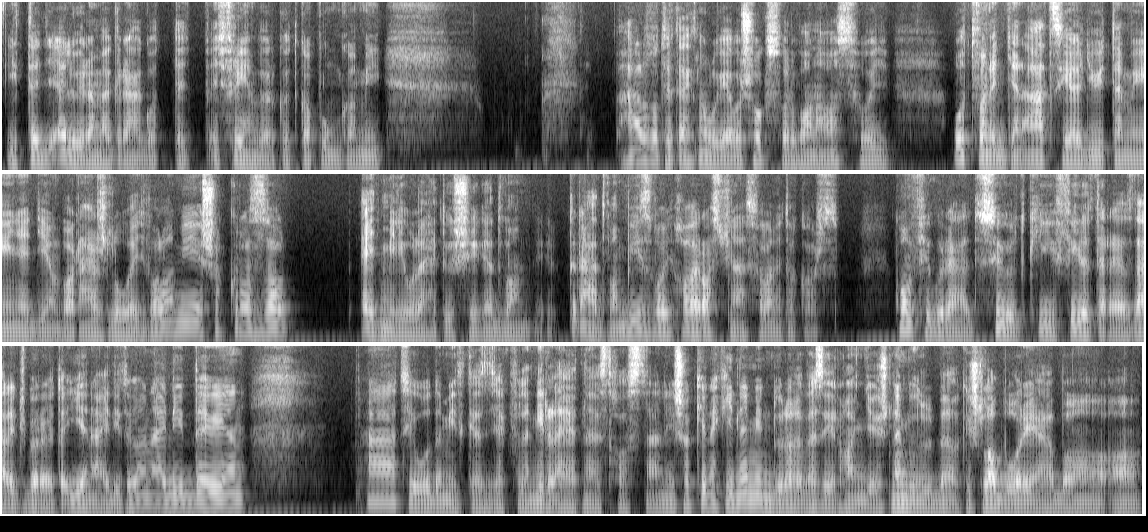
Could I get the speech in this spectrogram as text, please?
Itt egy előre megrágott, egy, egy framework kapunk, ami hálózati technológiában sokszor van az, hogy ott van egy ilyen ACL gyűjtemény, egy ilyen varázsló, egy valami, és akkor azzal egy millió lehetőséged van. Rád van bízva, hogy haver azt csinálsz, valamit akarsz. Konfiguráld, szűrd ki, filterezd, állíts be rajta ilyen ID-t, olyan ID-t, de ilyen, hát jó, de mit kezdjek vele, mire lehetne ezt használni? És akinek így nem indul el a vezérhangja, és nem ül be a kis laborjába a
